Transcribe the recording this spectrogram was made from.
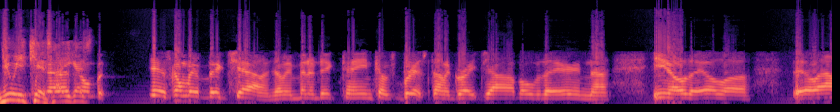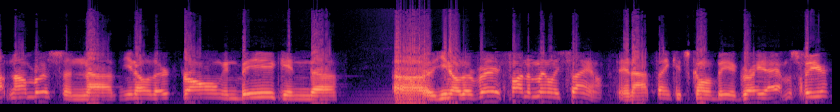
You and your kids, yeah, how you guys? Be, yeah, it's going to be a big challenge. I mean, Benedictine, Coach Britt's done a great job over there, and uh, you know they'll uh, they'll outnumber us, and uh, you know they're strong and big, and uh, uh, you know they're very fundamentally sound, and I think it's going to be a great atmosphere.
